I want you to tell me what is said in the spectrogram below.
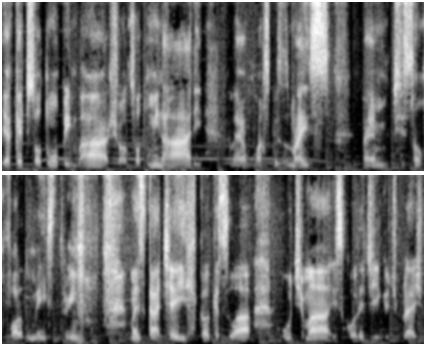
e a Cat solta um open bar, sol- solta um Minari, né? Algumas coisas mais. Né, que são fora do mainstream. Mas, e aí? Qual que é a sua última escolha de Guilty Pleasure?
